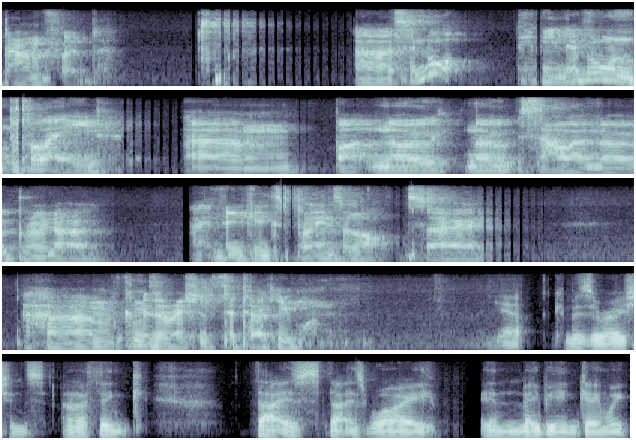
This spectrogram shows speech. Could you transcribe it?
Bamford. Uh, so not, I mean, everyone played, um, but no, no Salah, no Bruno. I think explains a lot. So, um, commiserations to Turkey one. Yeah, commiserations, and I think that is that is why in maybe in game week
